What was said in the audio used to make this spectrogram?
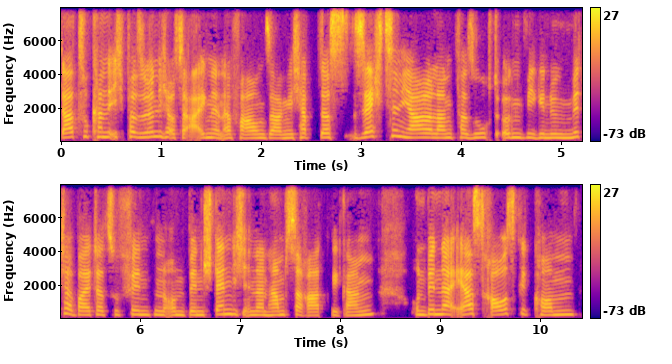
dazu kann ich persönlich aus der eigenen Erfahrung sagen, ich habe das 16 Jahre lang versucht, irgendwie genügend Mitarbeiter zu finden und bin ständig in ein Hamsterrad gegangen und bin da erst rausgekommen,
